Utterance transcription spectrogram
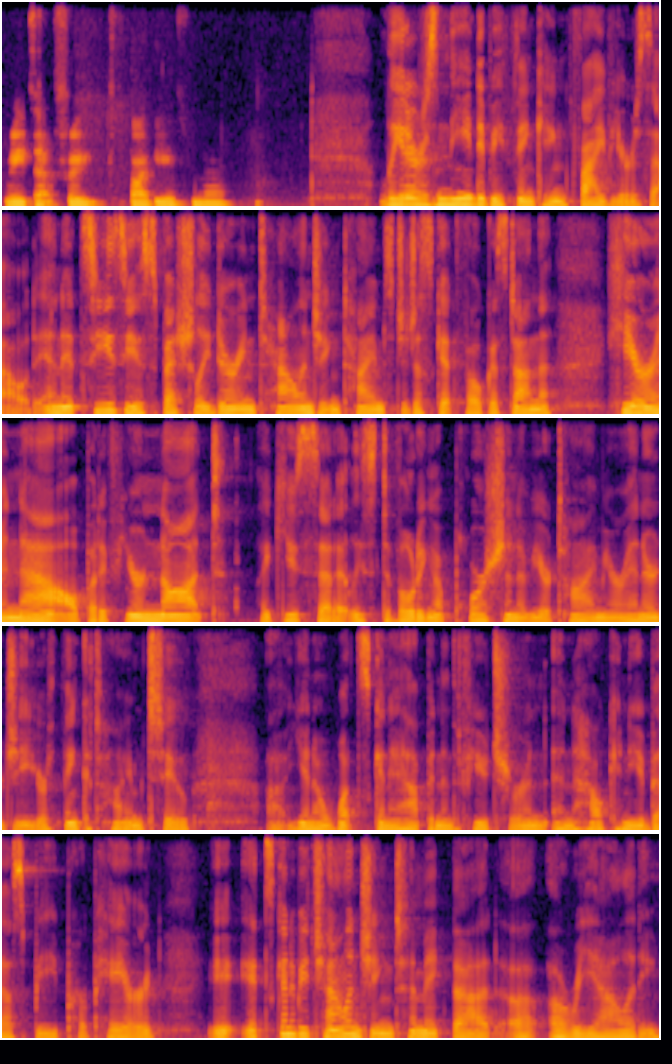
reap that fruit five years from now leaders need to be thinking five years out. And it's easy, especially during challenging times, to just get focused on the here and now. But if you're not, like you said, at least devoting a portion of your time, your energy, your think time to, uh, you know, what's going to happen in the future and, and how can you best be prepared, it, it's going to be challenging to make that a, a reality.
